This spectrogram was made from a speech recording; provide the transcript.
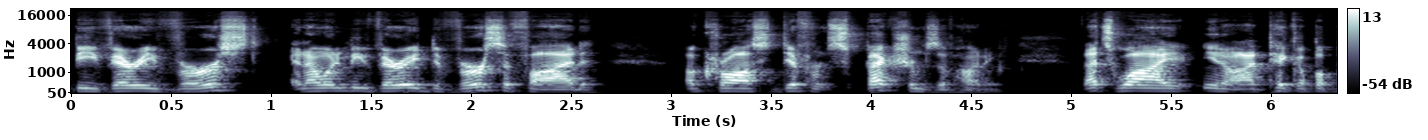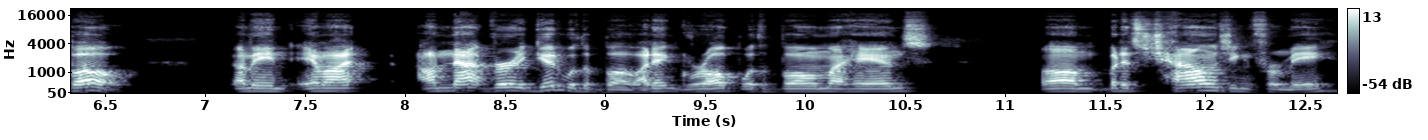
be very versed and I want to be very diversified across different spectrums of hunting. That's why, you know, I pick up a bow. I mean, am I I'm not very good with a bow. I didn't grow up with a bow in my hands, um, but it's challenging for me,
